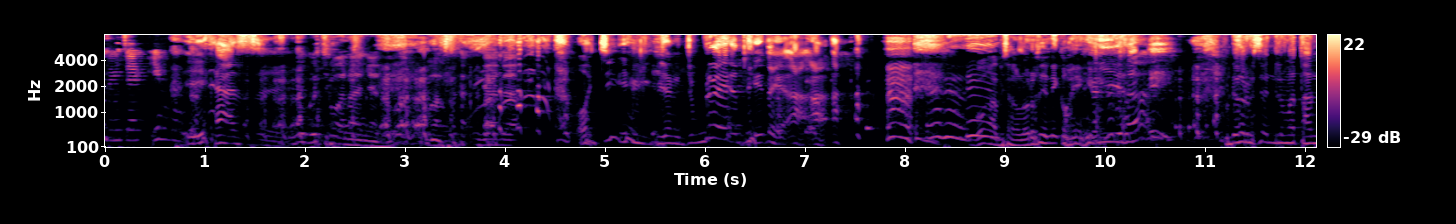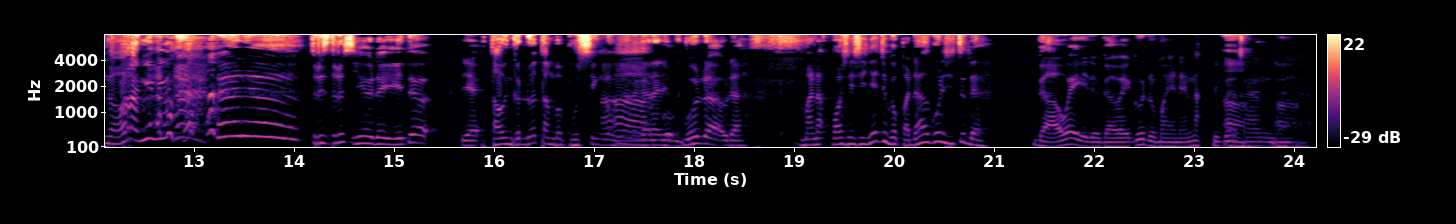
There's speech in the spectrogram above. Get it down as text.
sering check in kan iya sih. Ini gue cuma nanya doang. Enggak ada. Oci yang, yang jebret gitu ya. Gue gak bisa ngelurusin nih kok yang ini. iya. Udah urusan rumah tangga orang ini mah. Terus terus. Iya udah gitu. Ya tahun kedua tambah pusing lo gara-gara dia gue udah udah. Mana posisinya juga padahal gue di situ udah gawe gitu. Gawe gue lumayan enak juga kan. Nah,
